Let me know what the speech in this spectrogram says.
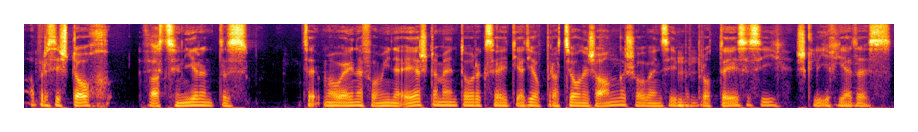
Aber es ist doch faszinierend, dass das hat mal einer von meinen ersten Mentoren gesagt, jede Operation ist anders, auch wenn es immer Mhm. Prothesen sind, ist gleich jedes,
